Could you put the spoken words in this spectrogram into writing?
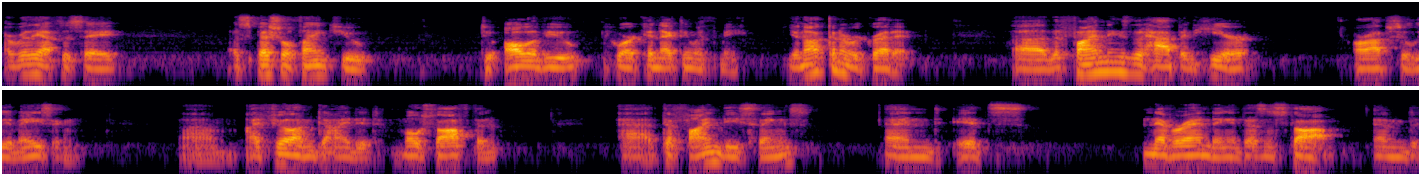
I really have to say a special thank you to all of you who are connecting with me. You're not going to regret it. Uh, the findings that happen here are absolutely amazing. Um, I feel I'm guided most often uh, to find these things, and it's never ending. It doesn't stop. And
